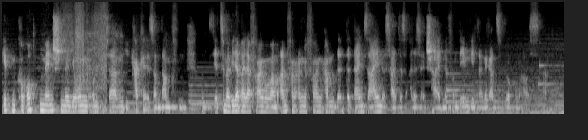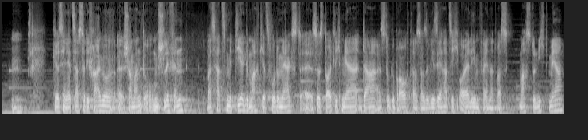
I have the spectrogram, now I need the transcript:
gibt einem korrupten Menschen Millionen und ähm, die Kacke ist am Dampfen. Und jetzt sind wir wieder bei der Frage, wo wir am Anfang angefangen haben, dein Sein ist halt das alles Entscheidende, von dem geht deine ganze Wirkung aus. Mhm. Christian, jetzt hast du die Frage äh, charmant umschliffen. Was hat es mit dir gemacht, jetzt wo du merkst, äh, es ist deutlich mehr da, als du gebraucht hast? Also wie sehr hat sich euer Leben verändert? Was machst du nicht mehr?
